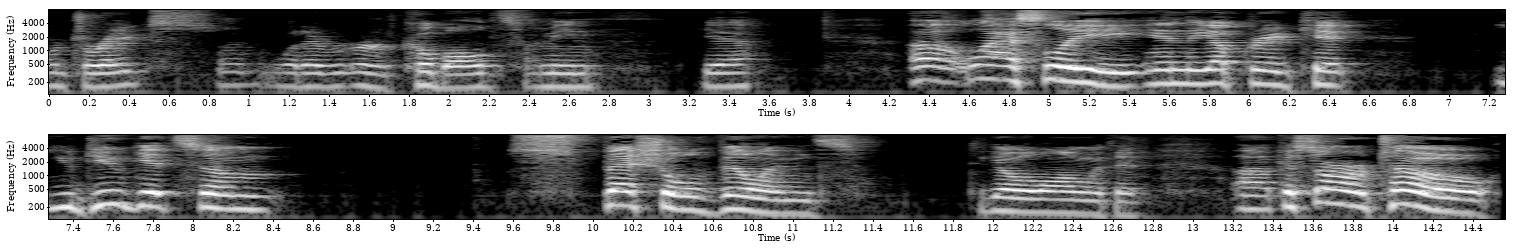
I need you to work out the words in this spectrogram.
Or drakes, or whatever, or kobolds, I mean, yeah. Uh, lastly, in the upgrade kit, you do get some special villains to go along with it. Uh, Kasaro To,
